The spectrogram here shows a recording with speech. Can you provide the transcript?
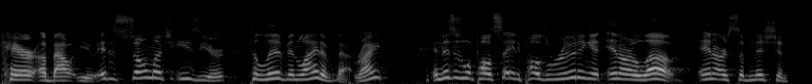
care about you. It is so much easier to live in light of that, right? And this is what Paul's saying. Paul's rooting it in our love, in our submission,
